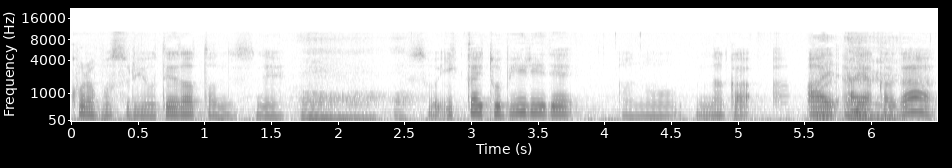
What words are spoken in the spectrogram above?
コラボする予定だったんですね。そう一回飛び入りであのなんかあはい彩香が、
